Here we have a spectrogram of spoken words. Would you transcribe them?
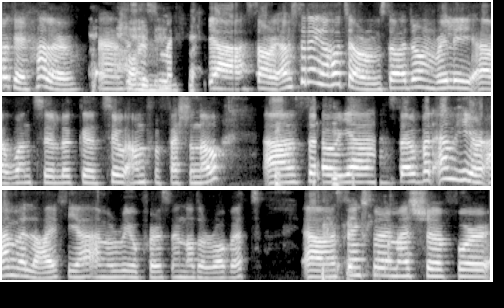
Okay, hello. Uh, Hi, my, yeah, sorry. I'm sitting in a hotel room, so I don't really uh, want to look uh, too unprofessional. Uh, so yeah, so but I'm here. I'm alive. Yeah, I'm a real person, not a robot. Uh, thanks very much uh, for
